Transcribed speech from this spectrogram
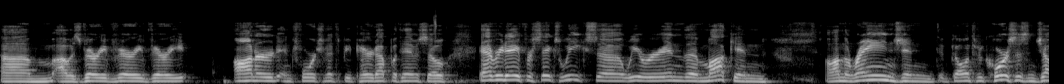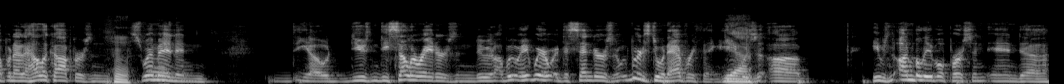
um, I was very, very, very honored and fortunate to be paired up with him. So every day for six weeks, uh, we were in the muck and on the range and going through courses and jumping out of helicopters and hmm. swimming and you know using decelerators and doing we, we were descenders and we were just doing everything. He yeah. was uh, he was an unbelievable person and uh,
